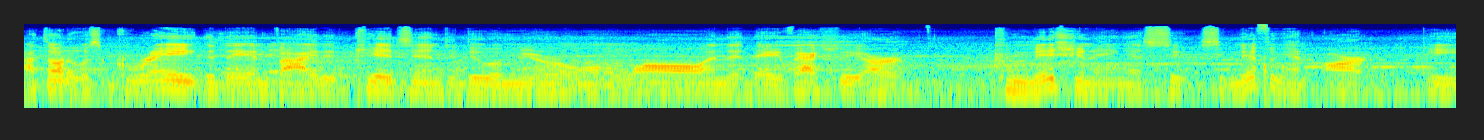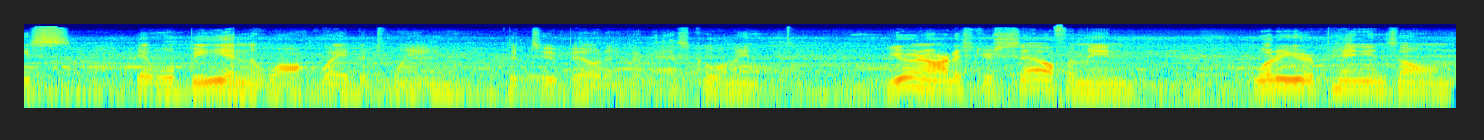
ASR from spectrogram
I thought it was great that they invited kids in to do a mural on a wall, and that they actually are commissioning a significant art piece that will be in the walkway between the two buildings. That's cool. I mean, you're an artist yourself. I mean, what are your opinions on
